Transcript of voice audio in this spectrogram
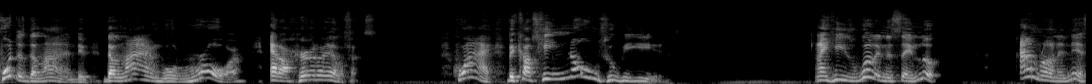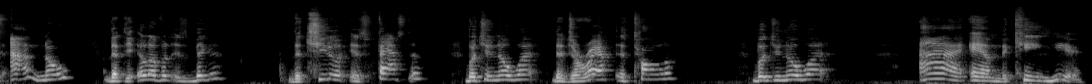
What does the lion do? The lion will roar at a herd of elephants. Why? Because he knows who he is. And he's willing to say, look, I'm running this. I know that the elephant is bigger, the cheetah is faster, but you know what? The giraffe is taller. But you know what? I am the king here.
